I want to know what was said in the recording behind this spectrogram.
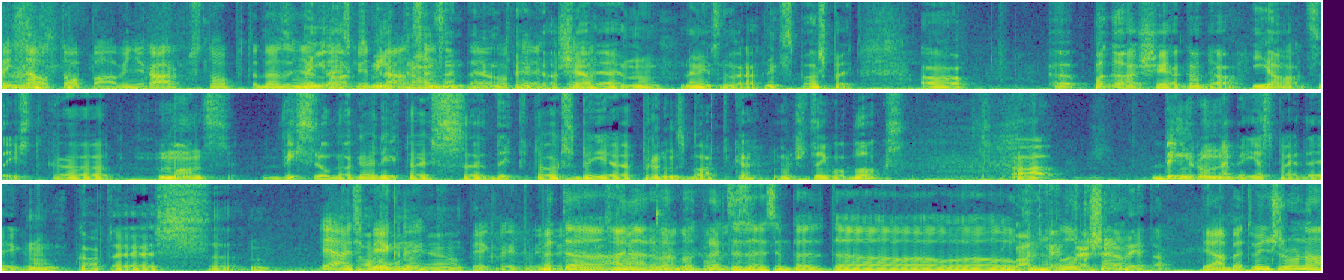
viņi nav topā, viņi ir ārpus topā. Tādā ziņā Viņi teiks, ir ka viņi transcend- transcendenti. ok, vienkārši, Jā, jā, nu, neviens nevarētu viņus pārspēt. Uh, uh, pagājušajā gadā jāatzīst, ka mans visilgāk gaidītais uh, diktators bija, protams, Batka. Viņš dzīvo bloks. Uh, viņa runa nebija iespējama. Nu, kārtējais. Uh, nu, Jā, es piekrītu. runa, jā. piekrītu Bet, uh, Aināra, varbūt precizēsim, tad uh, Lukašenko. vietā. Jā, bet viņš runā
